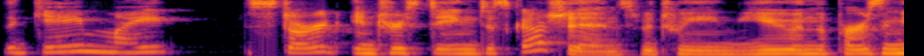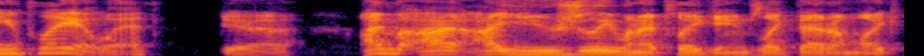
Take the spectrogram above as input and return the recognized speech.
the game might start interesting discussions between you and the person you play it with. Yeah. I'm I, I usually when I play games like that, I'm like,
